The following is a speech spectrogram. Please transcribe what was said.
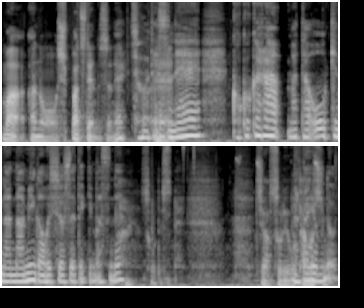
まああの出発点ですよね。そうですね、えー、ここからまた大きな波が押し寄せてきますね。はい、そうですねじゃあそれを楽しむ。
